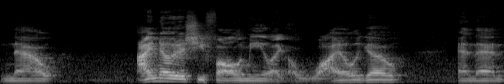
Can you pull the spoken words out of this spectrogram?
Now, I noticed she followed me like a while ago, and then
